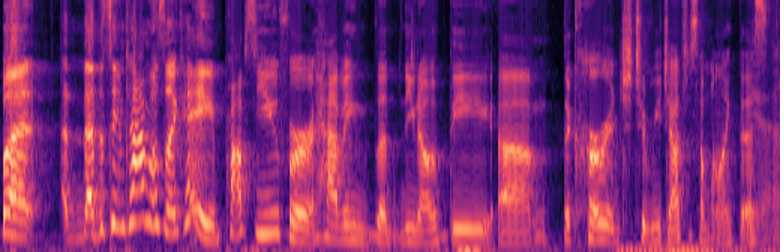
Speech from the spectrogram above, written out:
But at the same time, I was like, "Hey, props to you for having the you know the um the courage to reach out to someone like this." Yeah.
